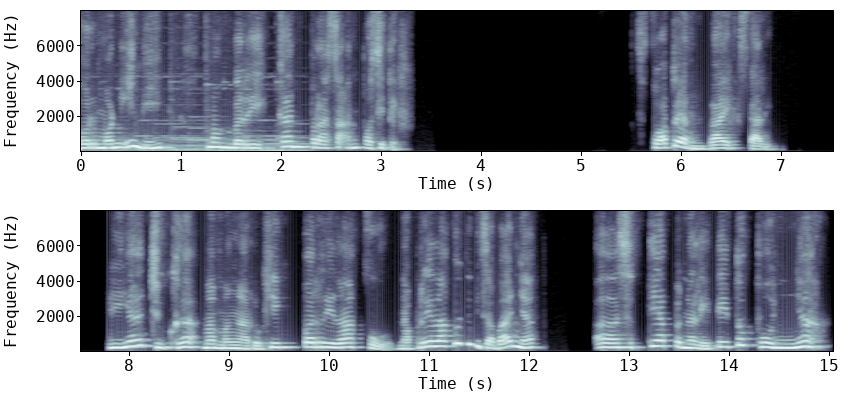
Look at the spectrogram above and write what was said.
Hormon ini memberikan perasaan positif. Sesuatu yang baik sekali. Dia juga memengaruhi perilaku. Nah, perilaku itu bisa banyak. Eh, setiap peneliti itu punya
